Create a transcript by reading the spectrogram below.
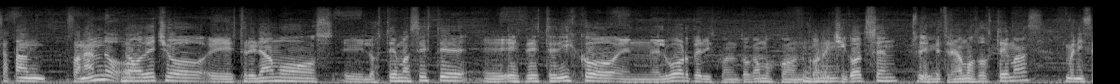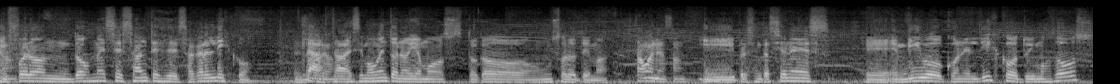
ya están sonando. No, de hecho eh, estrenamos eh, los temas este eh, es de este disco en el Vortex cuando tocamos con, con Richie Kotzen. Sí. Estrenamos dos temas Buenísimo. y fueron dos meses antes de sacar el disco. Claro. Hasta ese momento no habíamos tocado un solo tema. Está bueno eso. Y presentaciones en vivo con el disco tuvimos dos,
